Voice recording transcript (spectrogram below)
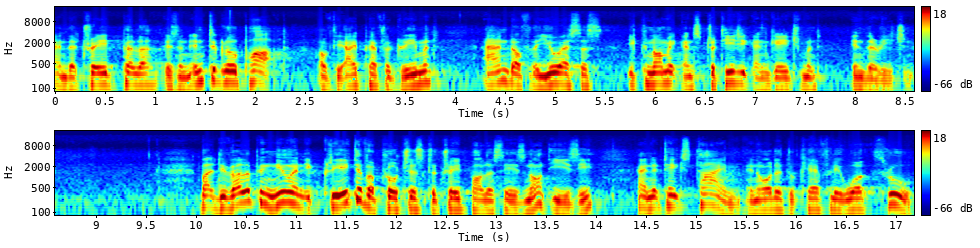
and the trade pillar is an integral part of the IPEF agreement and of the US's economic and strategic engagement in the region. But developing new and creative approaches to trade policy is not easy, and it takes time in order to carefully work through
